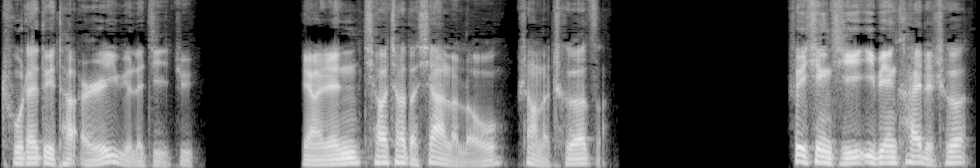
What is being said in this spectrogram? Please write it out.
出来对他耳语了几句，两人悄悄地下了楼，上了车子。费庆奇一边开着车，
